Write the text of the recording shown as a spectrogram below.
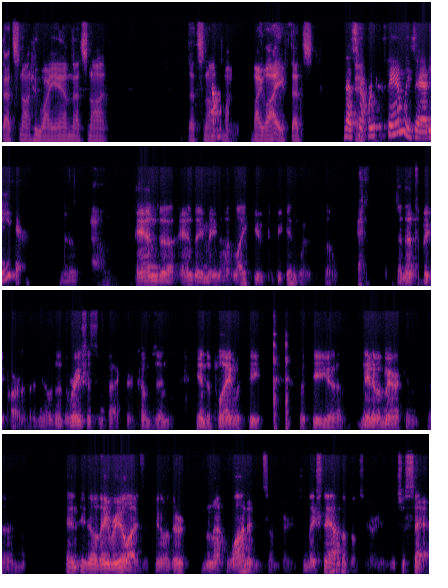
that's not who I am. That's not that's not my my life. That's That's not where your family's at either. you know, um, and uh, and they may not like you to begin with. So, Yeah. and that's a big part of it. You know, the, the racism factor comes in into play with the with the uh, Native Americans, and and you know they realize that you know they're not wanted in some areas, and they stay out of those areas, which is sad.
